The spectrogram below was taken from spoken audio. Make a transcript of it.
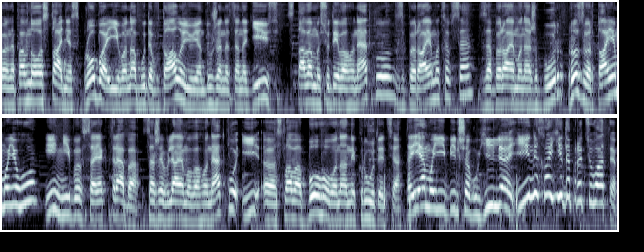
е, напевно, остання спроба, і вона буде вдалою. Я дуже на це надіюсь. Ставимо сюди вагонетку, збираємо це все, забираємо наш бур, розвертаємо його, і ніби все як треба. Заживляємо вагонетку, і е, слава Богу, вона не крутиться. Даємо їй більше вугілля, і нехай їде працювати.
